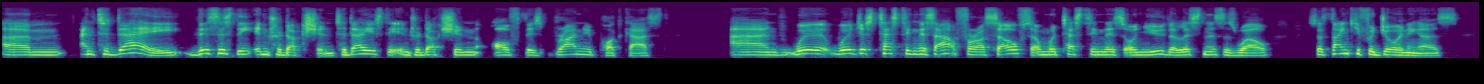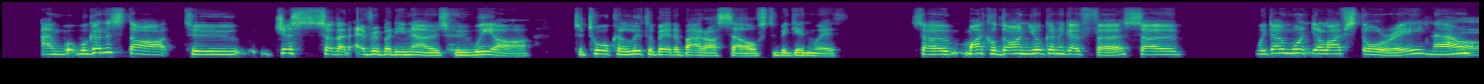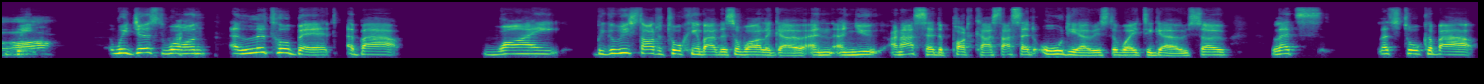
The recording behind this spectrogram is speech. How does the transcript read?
Um, and today, this is the introduction. Today is the introduction of this brand new podcast and we're we're just testing this out for ourselves and we're testing this on you the listeners as well. So thank you for joining us. And we're going to start to just so that everybody knows who we are to talk a little bit about ourselves to begin with. So michael don you're going to go first. So we don't want your life story now. We, uh-huh. we just want a little bit about why because we started talking about this a while ago and and you and i said a podcast i said audio is the way to go. So let's let's talk about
